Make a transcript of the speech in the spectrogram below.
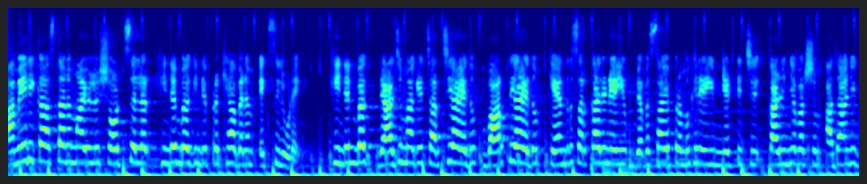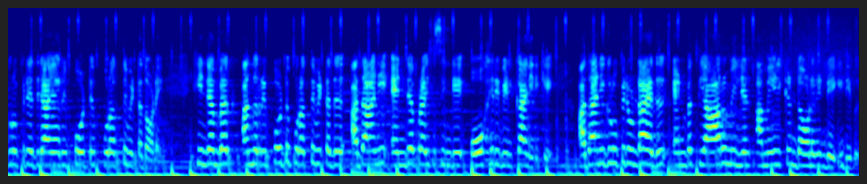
അമേരിക്ക ആസ്ഥാനമായുള്ള ഷോർട്ട് സെല്ലർ ഹിൻഡൻബർഗിന്റെ പ്രഖ്യാപനം എക്സിലൂടെ ഹിൻഡൻബർഗ് രാജ്യമാകെ ചർച്ചയായതും വാർത്തയായതും കേന്ദ്ര സർക്കാരിനെയും വ്യവസായ പ്രമുഖരെയും ഞെട്ടിച്ച് കഴിഞ്ഞ വർഷം അദാനി ഗ്രൂപ്പിനെതിരായ റിപ്പോർട്ട് പുറത്തുവിട്ടതോടെ. ഹിൻഡൻബർഗ് അന്ന് റിപ്പോർട്ട് പുറത്തുവിട്ടത് അദാനി എന്റർപ്രൈസസിന്റെ ഓഹരി വിൽക്കാനിരിക്കെ. അദാനി ഗ്രൂപ്പിനുണ്ടായത് എൺപത്തിയാറ് മില്യൺ അമേരിക്കൻ ഡോളറിന്റെ ഇടിവ്.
